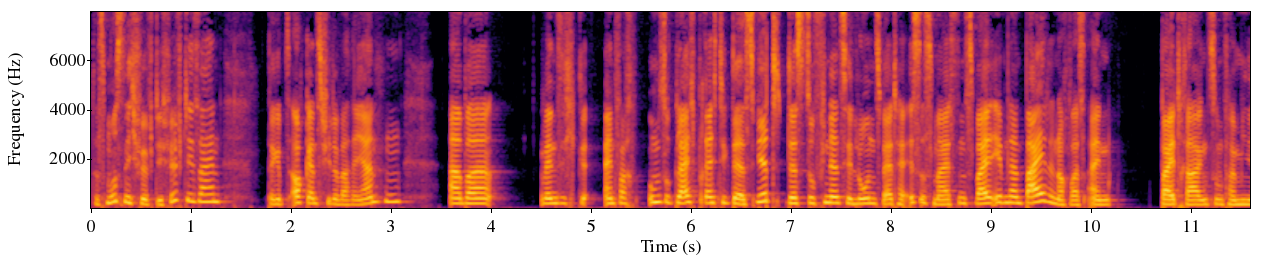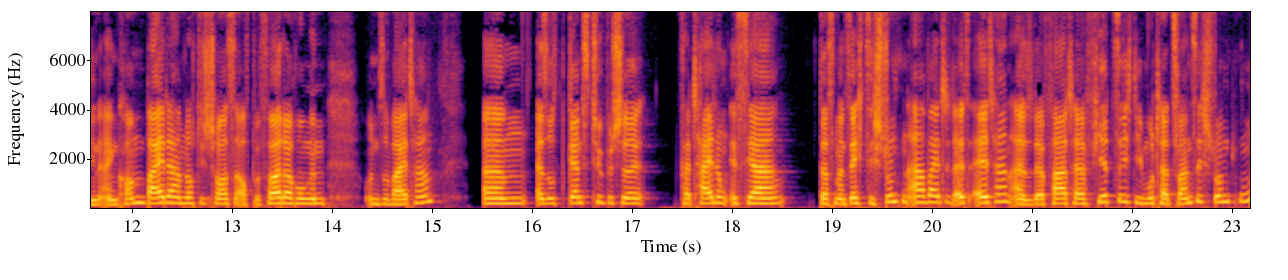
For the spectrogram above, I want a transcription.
das muss nicht 50-50 sein, da gibt es auch ganz viele Varianten, aber wenn sich einfach umso gleichberechtigter es wird, desto finanziell lohnenswerter ist es meistens, weil eben dann beide noch was ein beitragen zum Familieneinkommen. Beide haben noch die Chance auf Beförderungen und so weiter. Ähm, also ganz typische Verteilung ist ja, dass man 60 Stunden arbeitet als Eltern, also der Vater 40, die Mutter 20 Stunden,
